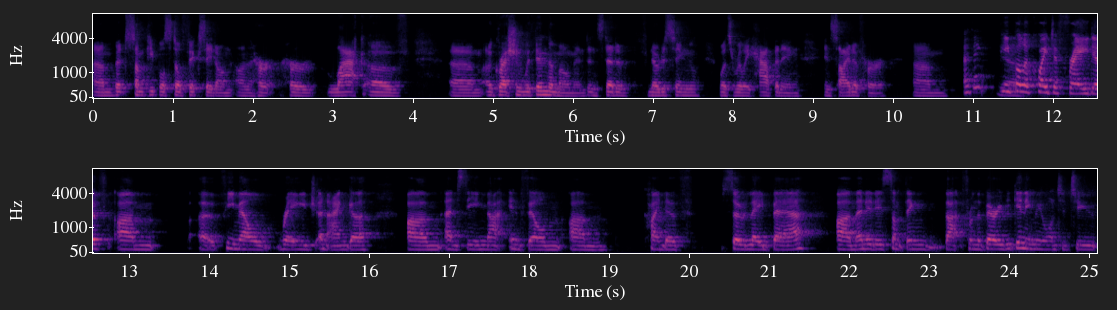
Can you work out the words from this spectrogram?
Um, but some people still fixate on on her her lack of um, aggression within the moment instead of noticing what's really happening inside of her. Um, i think people yeah. are quite afraid of um, uh, female rage and anger, um, and seeing that in film um, kind of so laid bare. Um, and it is something that from the very beginning we wanted to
